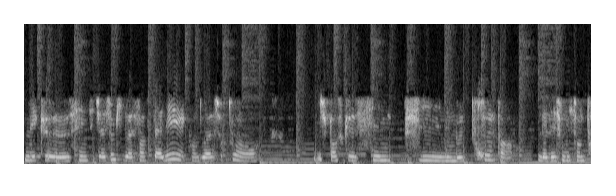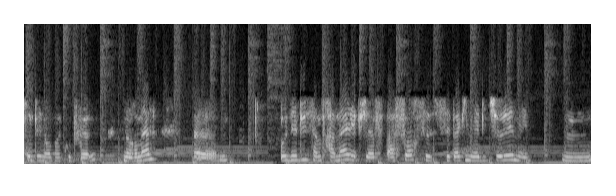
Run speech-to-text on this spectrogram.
mais que c'est une situation qui doit s'installer et qu'on doit surtout. Je pense que si fille me trompe, hein, la définition de tromper dans un couple normal, euh, au début ça me fera mal et puis à, à force, c'est pas qu'il m'y habituerai, mais Hum,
